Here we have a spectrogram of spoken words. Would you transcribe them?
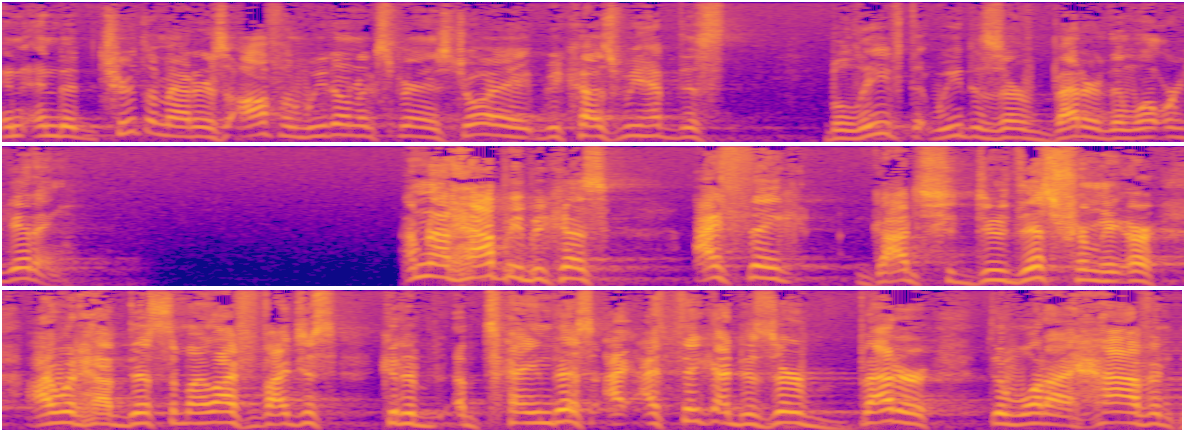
And, and the truth of the matter is, often we don't experience joy because we have this belief that we deserve better than what we're getting. I'm not happy because I think God should do this for me, or I would have this in my life if I just could have obtained this. I, I, think I deserve better than what I have. And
